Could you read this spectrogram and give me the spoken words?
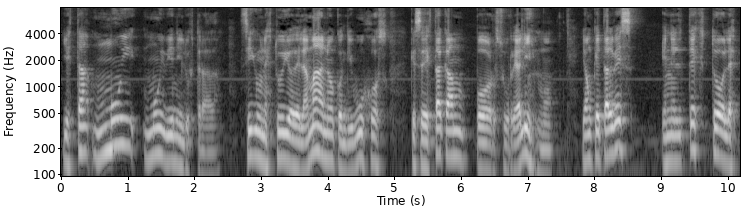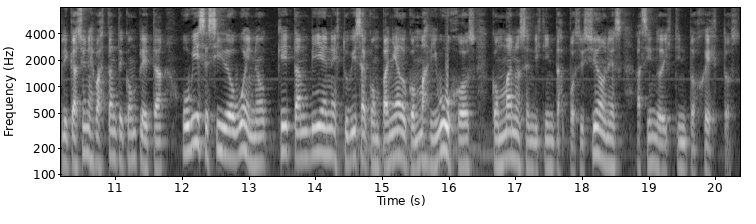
y está muy muy bien ilustrada. Sigue un estudio de la mano con dibujos que se destacan por su realismo. Y aunque tal vez en el texto la explicación es bastante completa, hubiese sido bueno que también estuviese acompañado con más dibujos, con manos en distintas posiciones, haciendo distintos gestos.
